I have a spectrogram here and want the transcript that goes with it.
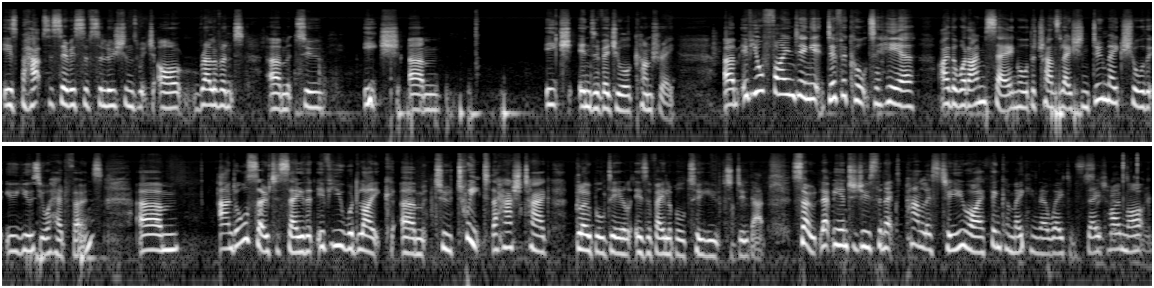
is perhaps a series of solutions which are relevant um, to each, um, each individual country. Um, if you're finding it difficult to hear either what I'm saying or the translation, do make sure that you use your headphones. Um, and also to say that if you would like um, to tweet, the hashtag global deal is available to you to do that. So let me introduce the next panelists to you, who I think are making their way to the stage. Hi, Mark.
